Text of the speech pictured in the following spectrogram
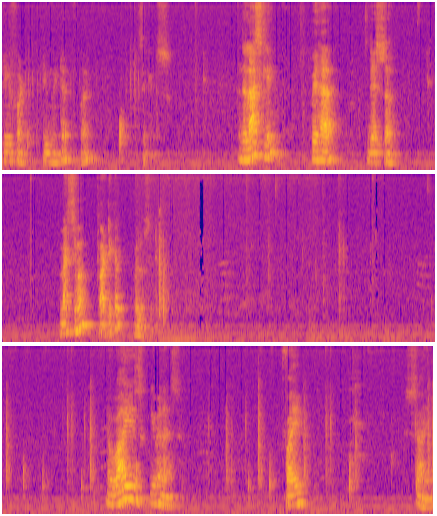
340 meter per seconds. And then lastly we have this uh, maximum particle velocity. Now y is given as 5 sine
